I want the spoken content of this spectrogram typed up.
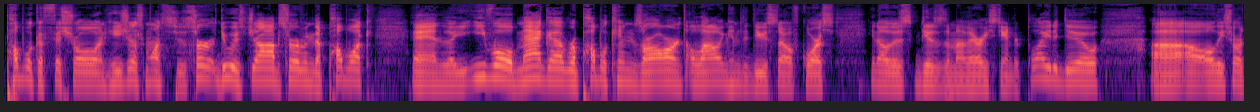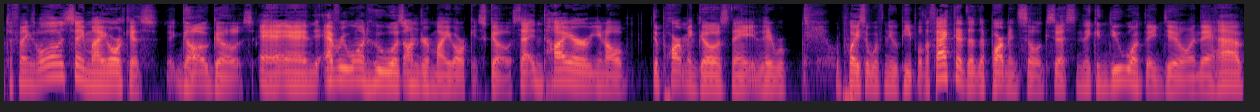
public official, and he just wants to do his job serving the public. And the evil MAGA Republicans are, aren't allowing him to do so. Of course, you know, this gives them a very standard play to do uh, all these sorts of things. Well, let's say Mayorkas go, goes, and everyone who was under Mayorkas goes. That entire, you know, department goes, they they re- replace it with new people. The fact that the department still exists and they can do what they do and they have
